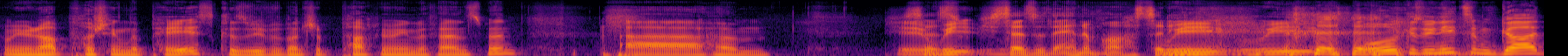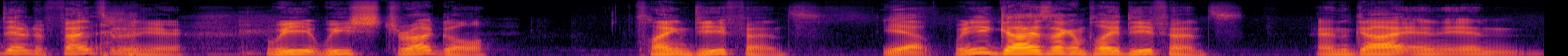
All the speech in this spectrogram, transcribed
when you're not pushing the pace because we have a bunch of puck-moving defensemen. Uh, um, He yeah, says, we, he says with animosity. we we well because we need some goddamn defensemen in here. We we struggle playing defense. yeah. We need guys that can play defense. And guy and and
